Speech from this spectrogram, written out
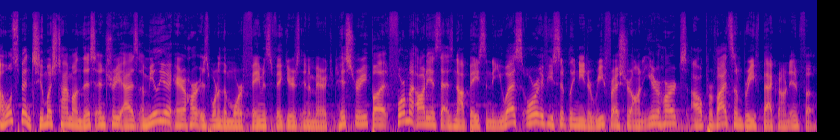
I won't spend too much time on this entry as Amelia Earhart is one of the more famous figures in American history, but for my audience that is not based in the US, or if you simply need a refresher on Earhart, I'll provide some brief background info.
